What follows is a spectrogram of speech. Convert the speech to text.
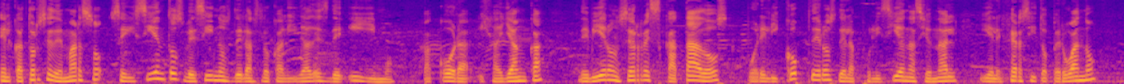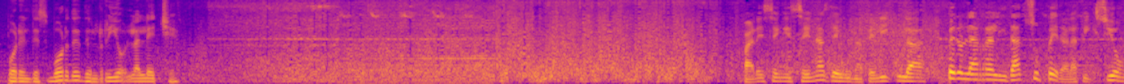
el 14 de marzo 600 vecinos de las localidades de Íllimo, Pacora y Jayanca debieron ser rescatados por helicópteros de la Policía Nacional y el Ejército Peruano por el desborde del río La Leche. Parecen escenas de una película, pero la realidad supera la ficción.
